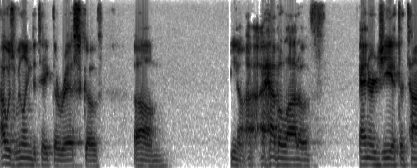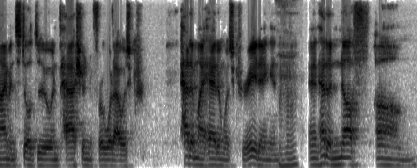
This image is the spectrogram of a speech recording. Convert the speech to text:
I was willing to take the risk of, um, you know, I, I, have a lot of energy at the time and still do, and passion for what I was had in my head and was creating, and mm-hmm. and had enough. Um,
